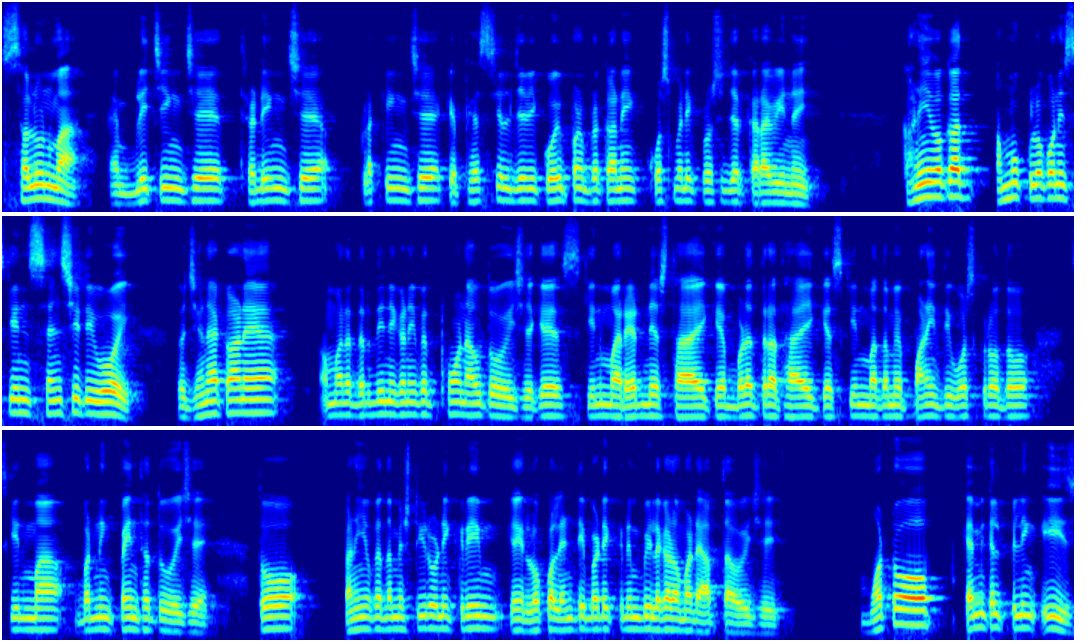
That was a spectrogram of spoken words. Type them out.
સલૂનમાં કાંઈ બ્લીચિંગ છે થ્રેડિંગ છે પ્લકિંગ છે કે ફેશિયલ જેવી કોઈ પણ પ્રકારની કોસ્મેટિક પ્રોસિજર કરાવી નહીં. ઘણી વખત અમુક લોકોની સ્કિન સેન્સિટિવ હોય તો જેના કારણે અમારા દર્દીને ઘણી વખત ફોન આવતો હોય છે કે સ્કિનમાં રેડનેસ થાય કે બળતરા થાય કે સ્કિનમાં તમે પાણીથી વોશ કરો તો સ્કિનમાં બર્નિંગ પેઇન થતું હોય છે. તો ઘણી વખત તમે સ્ટીરોની ક્રીમ કે લોકલ એન્ટીબાયોટિક ક્રીમ બી લગાડવા માટે આપતા હોય છે. મોટો chemical peeling is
